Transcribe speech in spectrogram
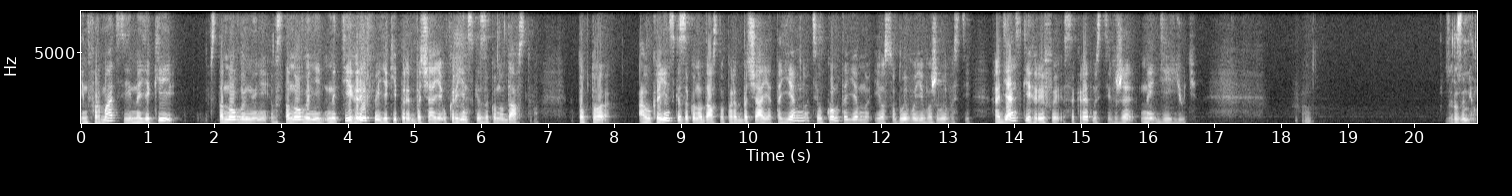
інформації, на якій встановлені, встановлені не ті грифи, які передбачає українське законодавство. Тобто, а українське законодавство передбачає таємно, цілком таємно і особливої важливості. Радянські грифи секретності вже не діють. Зрозуміло.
